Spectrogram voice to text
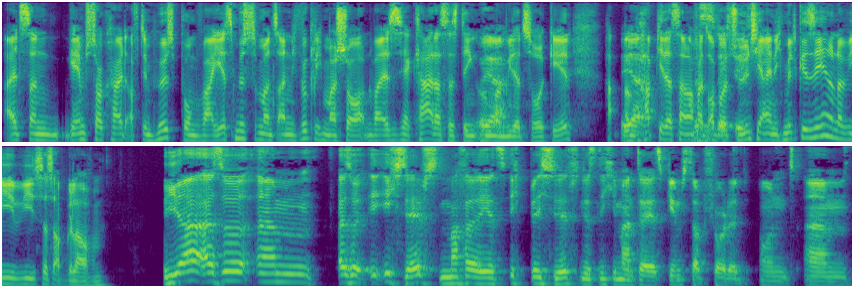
als dann GameStop halt auf dem Höchstpunkt war, jetzt müsste man es eigentlich wirklich mal shorten, weil es ist ja klar, dass das Ding irgendwann ja. wieder zurückgeht. Ja. Habt ihr das dann auch das als Opportunity richtig. eigentlich mitgesehen oder wie, wie ist das abgelaufen? Ja, also ähm, also ich selbst mache jetzt, ich bin selbst jetzt nicht jemand, der jetzt GameStop shortet und ähm,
